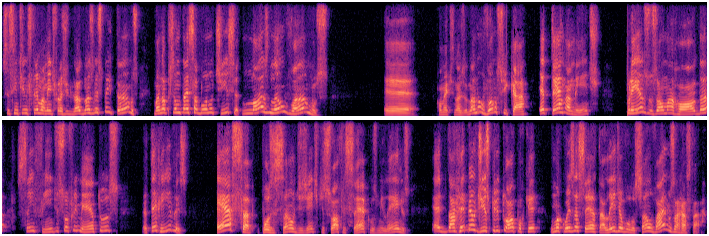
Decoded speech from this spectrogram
se sentindo extremamente fragilizado, nós respeitamos, mas nós precisamos dar essa boa notícia. Nós não vamos. É, como é que nós Nós não vamos ficar eternamente presos a uma roda sem fim de sofrimentos é, terríveis. Essa posição de gente que sofre séculos, milênios, é da rebeldia espiritual, porque uma coisa é certa: a lei de evolução vai nos arrastar.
